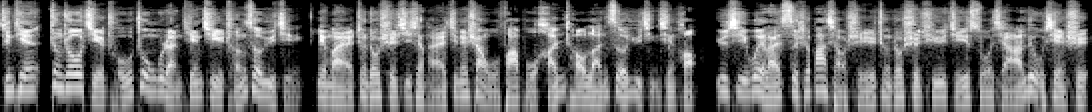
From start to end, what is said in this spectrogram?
今天，郑州解除重污染天气橙色预警。另外，郑州市气象台今天上午发布寒潮蓝色预警信号，预计未来四十八小时，郑州市区及所辖六县市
